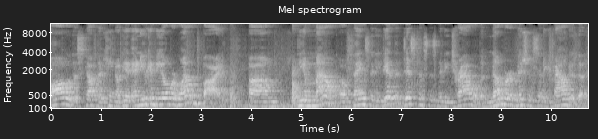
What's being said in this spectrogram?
all of the stuff that Kino did. And you can be overwhelmed by um, the amount of things that he did, the distances that he traveled, the number of missions that he founded, the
